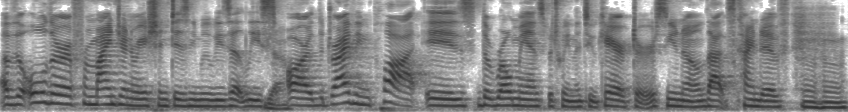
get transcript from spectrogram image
of the older from my generation disney movies at least Yeah. are the driving plot is the romance between the two characters you know that's kind of and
